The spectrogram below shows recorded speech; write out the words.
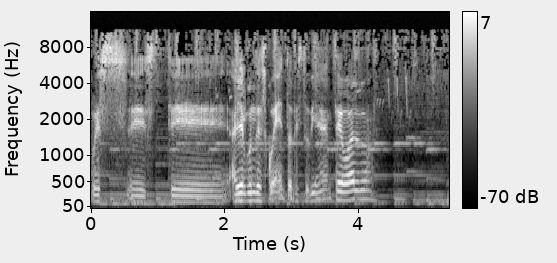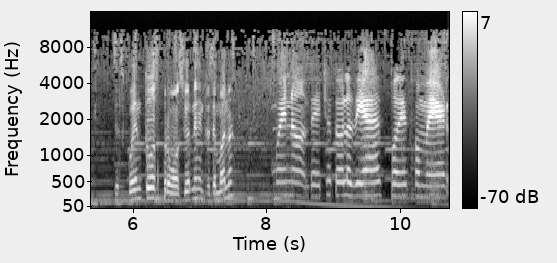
pues, este, ¿hay algún descuento de estudiante o algo? ¿Descuentos, promociones entre semana? Bueno, de hecho todos los días puedes comer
